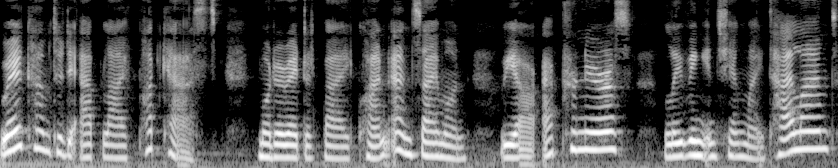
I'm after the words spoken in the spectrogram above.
Welcome to the App Life podcast, moderated by Kwan and Simon. We are appreneurs living in Chiang Mai, Thailand,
